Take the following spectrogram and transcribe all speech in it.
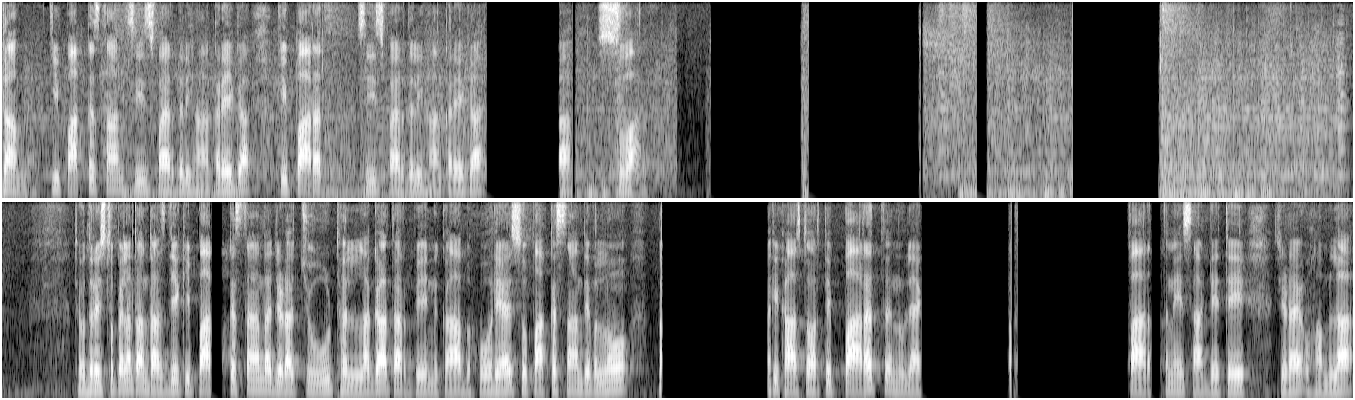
ਦਮ ਹੈ ਕਿ ਪਾਕਿਸਤਾਨ ਸੀਜ਼ਫਾਇਰ ਦੇ ਲਈ ਹਾਂ ਕਰੇਗਾ, ਕਿ ਭਾਰਤ ਸੀਜ਼ਫਾਇਰ ਦੇ ਲਈ ਹਾਂ ਕਰੇਗਾ ਸਵਾਲ ਤੇ ਉਧਰ ਇਸ ਤੋਂ ਪਹਿਲਾਂ ਤੁਹਾਨੂੰ ਦੱਸ ਦਈਏ ਕਿ ਪਾਕਿਸਤਾਨ ਦਾ ਜਿਹੜਾ ਝੂਠ ਲਗਾਤਾਰ ਬੇਨਕਾਬ ਹੋ ਰਿਹਾ ਹੈ, ਸੋ ਪਾਕਿਸਤਾਨ ਦੇ ਵੱਲੋਂ ਕਿ ਖਾਸ ਤੌਰ ਤੇ ਭਾਰਤ ਨੂੰ ਲੈ ਕੇ ਭਾਰਤ ਨੇ ਸਾਡੇ ਤੇ ਜਿਹੜਾ ਉਹ ਹਮਲਾ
